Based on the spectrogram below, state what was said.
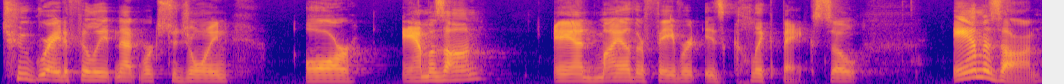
two great affiliate networks to join are Amazon and my other favorite is ClickBank. So Amazon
